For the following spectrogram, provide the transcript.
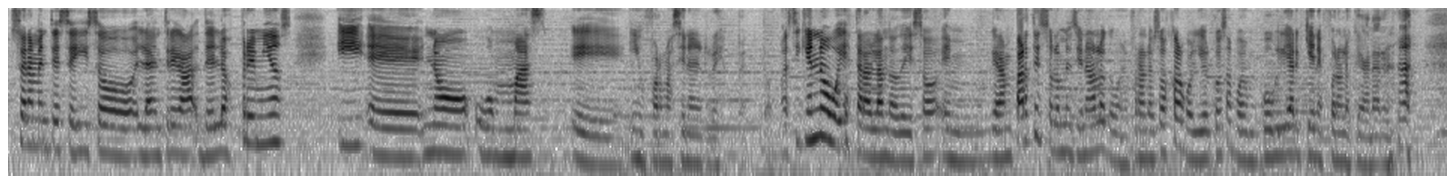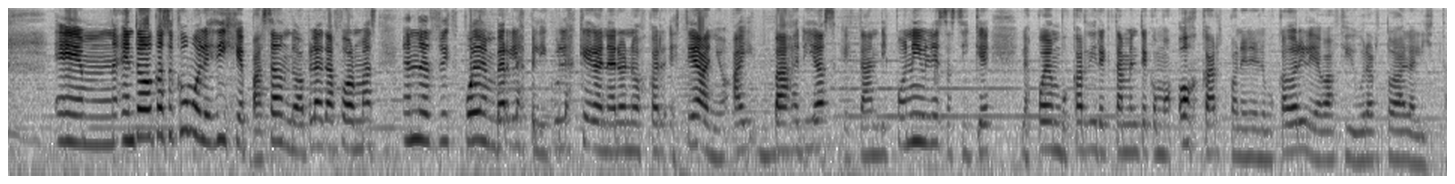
solamente se hizo la entrega de los premios y eh, no hubo más eh, información al respecto. Así que no voy a estar hablando de eso en gran parte, solo mencionarlo que bueno, fueron los Oscars, cualquier cosa, pueden googlear quiénes fueron los que ganaron. Em, en todo caso, como les dije, pasando a plataformas, en Netflix pueden ver las películas que ganaron Oscar este año. Hay varias que están disponibles, así que las pueden buscar directamente como Oscar, ponen en el buscador y le va a figurar toda la lista.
